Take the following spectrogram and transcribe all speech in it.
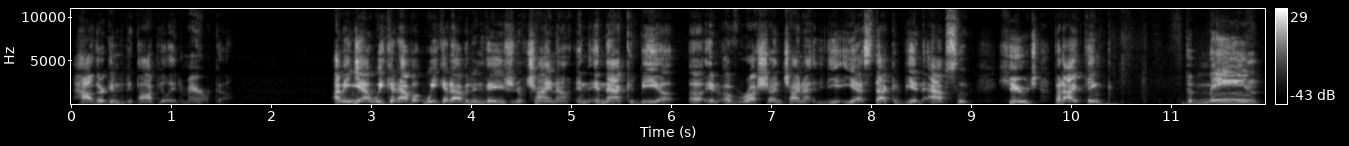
how they're going to depopulate America. I mean, yeah, we could have a, we could have an invasion of China, and, and that could be a, a of Russia and China. Yes, that could be an absolute huge. But I think the main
